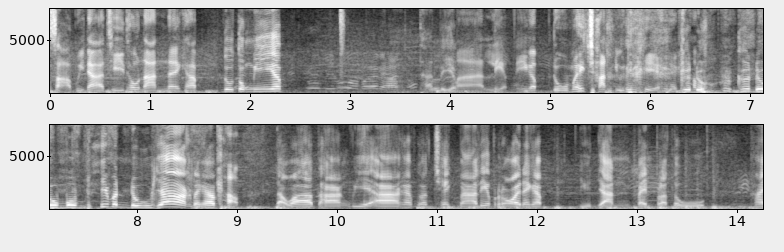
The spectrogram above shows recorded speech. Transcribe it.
13 วินาทีเท่านั้นนะครับๆดูตรงนี้ครับ ถัดเหลี่ยม มาเหลี่ยมนี้ครับดูไม่ชัดอยู่ที่นะคือดูคือดูมุมที่มันดูยากนะครับ ครับแต่ว่าทาง VAR ครับก็เช็คมาเรียบร้อยนะครับ ยืนยันเป็นประตูให้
